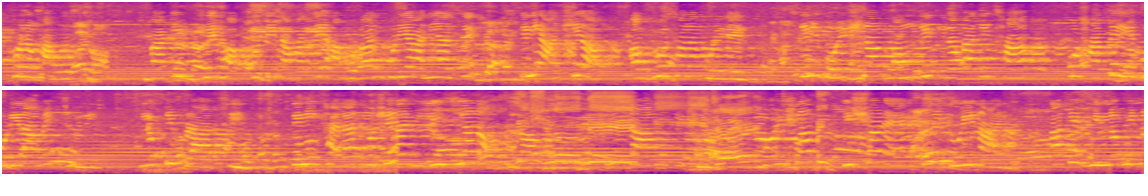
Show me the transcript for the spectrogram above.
এখনও ভাবস্থ বাটির যে ভক্তটি তাহাকে আহ্বান করিয়া আনিয়াছে। তিনি আসিয়া অভ্যর্থনা করিলেন। তিনি বৈষ্ণব অঙ্গে তিলকাদি, ছাপ ও হাতে হরিরামের ঝুলি। লোকটি প্রাচীন। তিনি খেলার বসে ঈশ্বর এক দুই, তাকে ভিন্ন ভিন্ন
